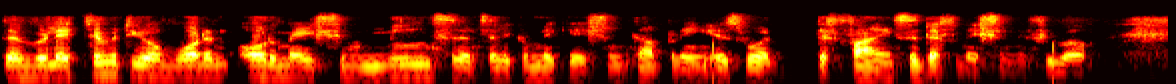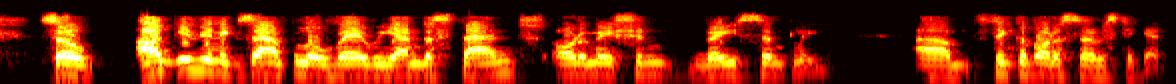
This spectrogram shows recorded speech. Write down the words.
the relativity of what an automation means in a telecommunication company is what defines the definition, if you will. So I'll give you an example of where we understand automation very simply. Um, think about a service ticket.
